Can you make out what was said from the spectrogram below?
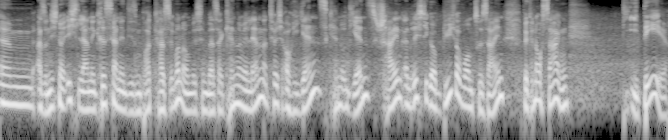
ähm, also nicht nur ich lerne Christian in diesem Podcast immer noch ein bisschen besser kennen, sondern wir lernen natürlich auch Jens kennen und Jens scheint ein richtiger Bücherwurm zu sein. Wir können auch sagen, die Idee,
